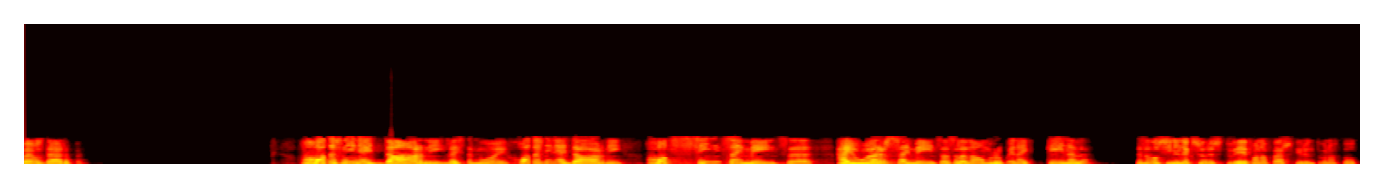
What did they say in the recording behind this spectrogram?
by ons derde punt. God is nie net daar nie, luister mooi, God is nie net daar nie. God sien sy mense, hy hoor sy mense as hulle na hom roep en hy ken hulle. Dis wat ons sien in Eksodus 2 vanaf vers 24 tot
